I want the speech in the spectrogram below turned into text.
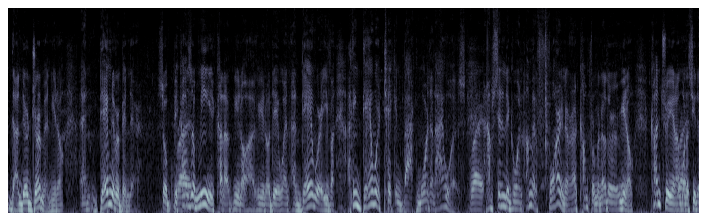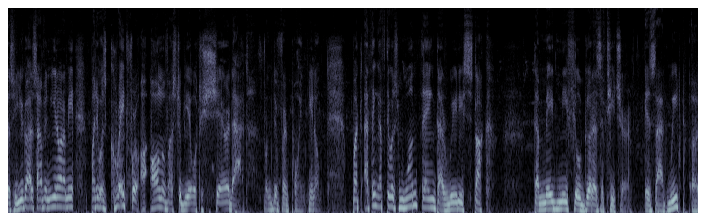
they're German, you know, and they've never been there. So because Right. of me, it kind of, you know, uh, you know, they went and they were even. I think they were taken back more than I was. Right. And I'm sitting there going, I'm a foreigner. I come from another, you know, country, and I want to see this. And you guys haven't, you know what I mean? But it was great for all of us to be able to share that from different point, you know. But I think if there was one thing that really stuck, that made me feel good as a teacher, is that we uh,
